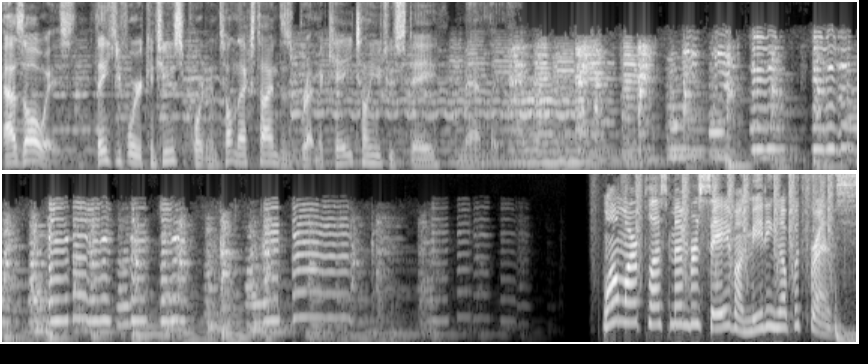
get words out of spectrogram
As always, thank you for your continued support. And until next time, this is Brett McKay telling you to stay manly. Walmart Plus members save on meeting up with friends.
